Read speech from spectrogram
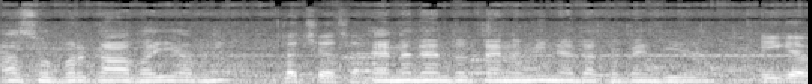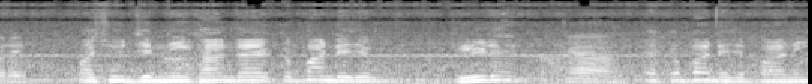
ਆ ਸੁਪਰ ਕਾਫ ਆਈ ਆਪਣੀ। ਅੱਛਾ ਅੱਛਾ। ਤਿੰਨ ਦਿਨ ਤੋਂ ਤਿੰਨ ਮਹੀਨਿਆਂ ਤੱਕ ਪੈਂਦੀ ਹੈ ਠੀਕ ਹੈ ਵੀਰੇ। ਪਸ਼ੂ ਜਿੰਨੀ ਖਾਂਦਾ ਇੱਕ ਭਾਂਡੇ 'ਚ ਫੀਡ ਹਾਂ। ਇੱਕ ਭਾਂਡੇ 'ਚ ਪਾਣੀ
